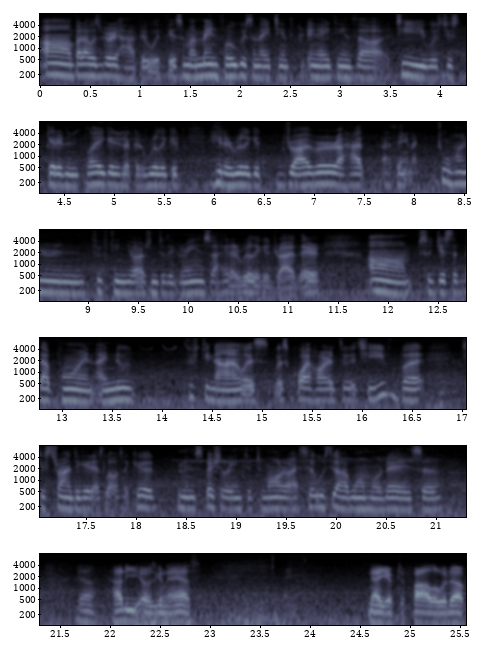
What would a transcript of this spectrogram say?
Uh, but I was very happy with this. So my main focus in 18th in 18th uh, tee was just get it in play, get it like a really good hit a really good driver. I had I think like 215 yards into the green, so I hit a really good drive there. Um, so just at that point, I knew 59 was was quite hard to achieve, but just trying to get as low as I could. I mean, especially into tomorrow. I still we still have one more day, so. Yeah. How do you? I was going to ask now you have to follow it up.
